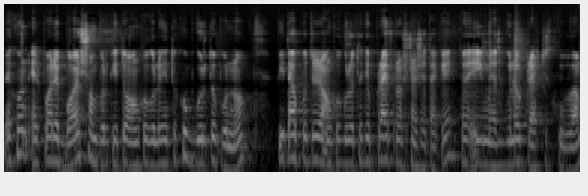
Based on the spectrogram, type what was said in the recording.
দেখুন, এরপরে বয়স সম্পর্কিত অঙ্কগুলো কিন্তু খুব গুরুত্বপূর্ণ। পিতা পুত্রের অঙ্কগুলো থেকে প্রায় প্রশ্ন এসে থাকে, তো এই ম্যাথগুলো প্র্যাকটিস করলাম।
